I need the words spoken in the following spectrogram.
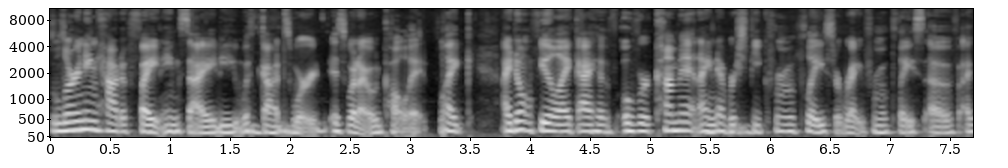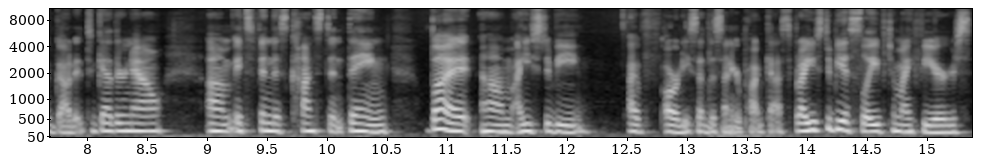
learning how to fight anxiety with God's word is what I would call it. Like, I don't feel like I have overcome it. I never speak from a place or write from a place of, I've got it together now. Um, it's been this constant thing. But um, I used to be, I've already said this on your podcast, but I used to be a slave to my fears.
